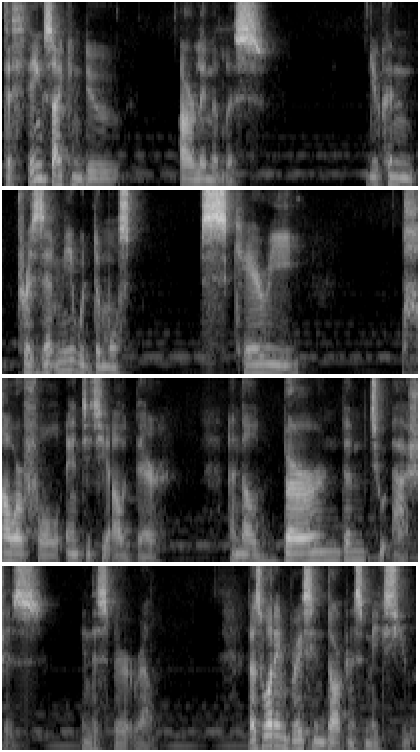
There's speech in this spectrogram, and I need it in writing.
the things I can do are limitless you can present me with the most scary, powerful entity out there. and I'll burn them to ashes in the spirit realm. That's what embracing darkness makes you.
